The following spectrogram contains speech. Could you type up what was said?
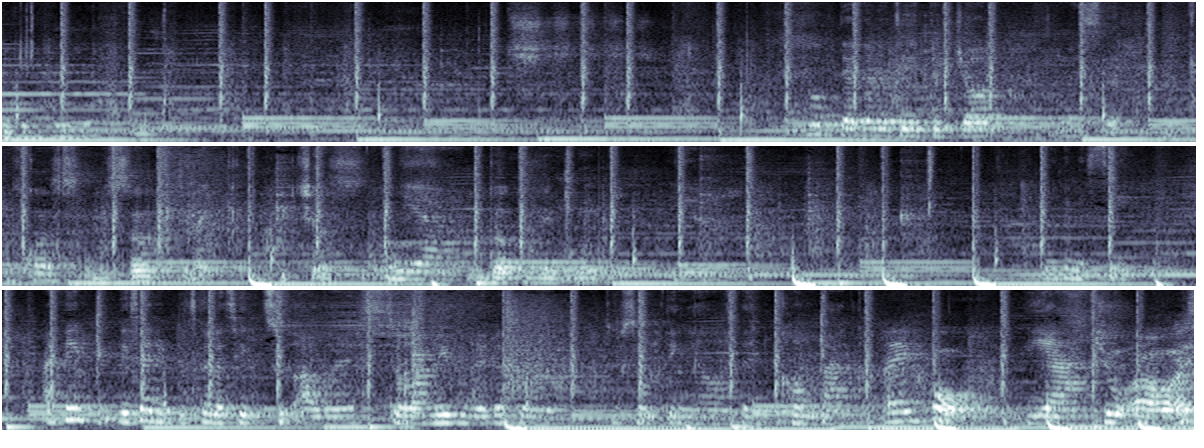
I hope they're gonna do a good job, honestly. Of course, we saw like pictures of Yeah. dogs in the room. Yeah. We're gonna see. I think they said it's gonna take two hours, so maybe we're just gonna do something else and come back. I hope Yeah. two hours.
